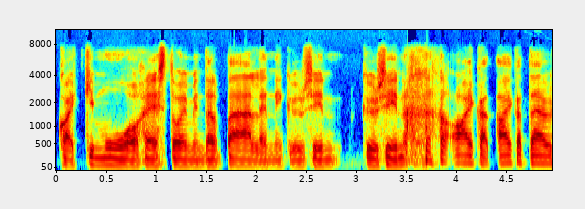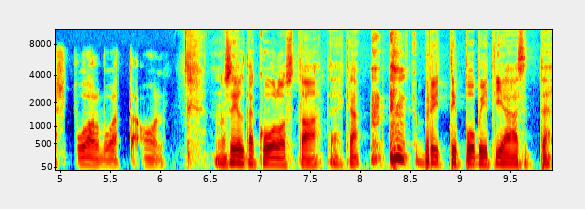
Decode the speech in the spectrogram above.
kaikki muu oheistoiminta päälle, niin kyllä siinä kyllä siinä aika, aika täys puoli vuotta on. No siltä kuulostaa, että ehkä brittipubit jää sitten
